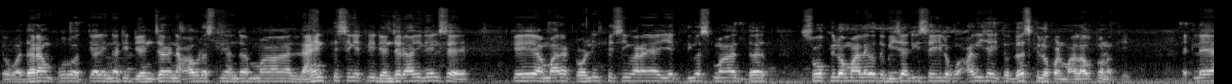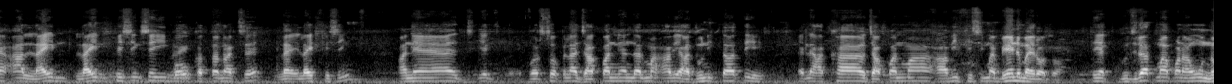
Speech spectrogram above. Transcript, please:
તો વધારામાં પૂરું અત્યારે એનાથી ડેન્જર અને આ વર્ષની અંદરમાં લાઇન ફિશિંગ એટલી ડેન્જર આવી ગયેલ છે કે અમારા ટ્રોલિંગ ફિશિંગવાળાને એક દિવસમાં દસ સો કિલો માલ આવ્યો તો બીજા દિવસે એ લોકો આવી જાય તો દસ કિલો પણ માલ આવતો નથી. એટલે આ લાઇન લાઇન ફિશિંગ છે એ બહુ ખતરનાક છે લાઇટ ફિશિંગ. અને એક વર્ષો પહેલાં જાપાનની અંદરમાં આવી આધુનિકતા હતી એટલે આખા જાપાનમાં આવી ફિશિંગમાં બેન્ડ માર્યો હતો. તે ગુજરાતમાં પણ આવું ન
